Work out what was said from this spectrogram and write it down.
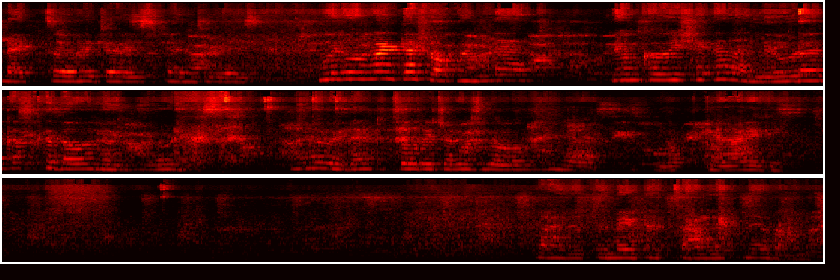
नाही चौवेचाळीस पंचेचाळीस मी दोन मिनटं शॉपिंगला नेमका विषय काय झाला? एवढं कसं काय दौर एवढं कसं हा ना बेटा चौवेचाळीस लोक आले ते. माझं तर नेटच चालत नाही बाबा.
